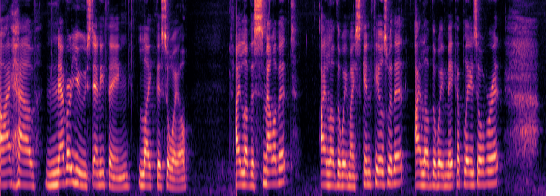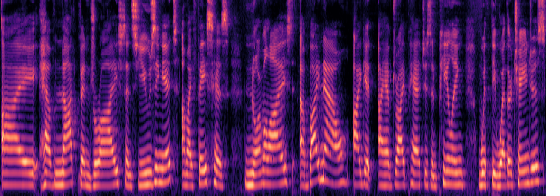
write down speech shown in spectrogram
I have never used anything like this oil. I love the smell of it. I love the way my skin feels with it. I love the way makeup lays over it. I have not been dry since using it. Uh, my face has normalized. Uh, by now, I get I have dry patches and peeling with the weather changes.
